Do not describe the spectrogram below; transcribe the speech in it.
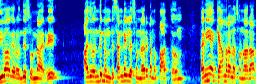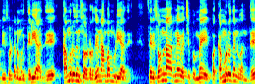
திவாகர் வந்து சொன்னார். அது வந்து நம்ம இந்த சண்டையில் சொன்னார் நம்ம பார்த்தோம். தனியாக கேமராவில் சொன்னாரா அப்படின்னு சொல்லிட்டு நமக்கு தெரியாது. கமருதன் சொல்கிறதையும் நம்ப முடியாது. சரி சொன்னார்னே வச்சுப்போமே. இப்போ கமருதன் வந்து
